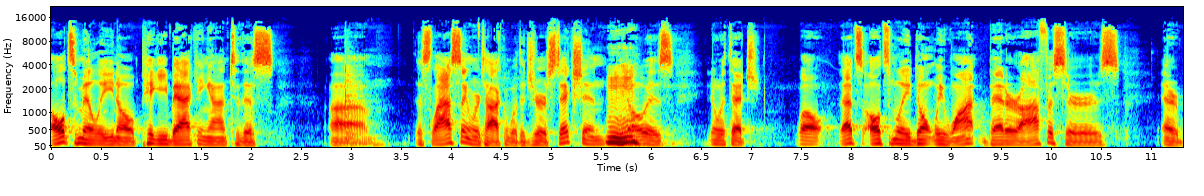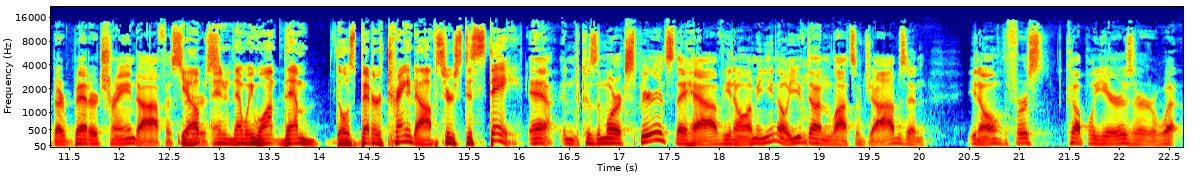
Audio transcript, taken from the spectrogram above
ultimately, you know, piggybacking onto this um, this last thing we're talking about the jurisdiction. Mm-hmm. You know, is you know with that. Well, that's ultimately don't we want better officers or better trained officers? Yep. And then we want them, those better trained officers, to stay. Yeah, and because the more experience they have, you know, I mean, you know, you've done lots of jobs, and you know, the first couple years or what,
